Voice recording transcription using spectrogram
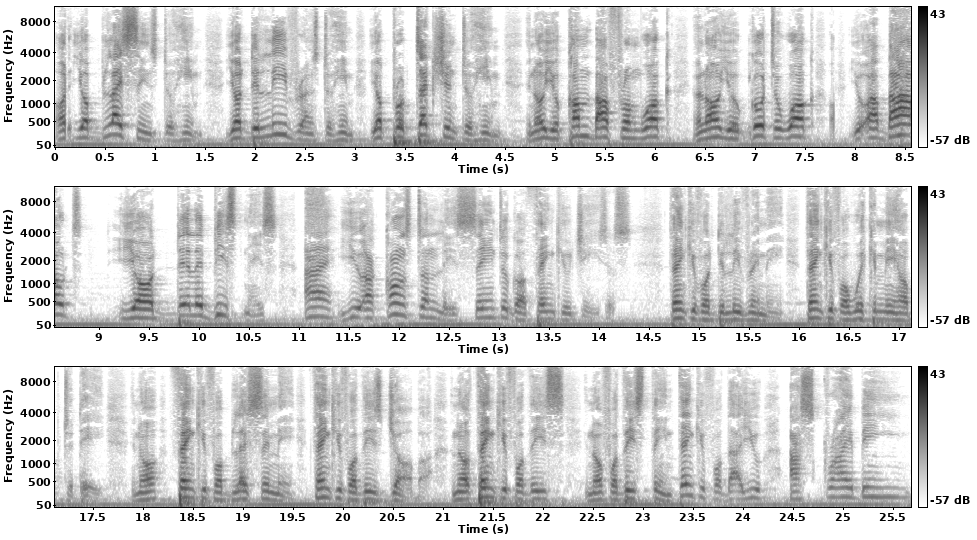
or your blessings to Him, your deliverance to Him, your protection to Him. You know, you come back from work, you know, you go to work, you about your daily business, and you are constantly saying to God, Thank you, Jesus. Thank you for delivering me. Thank you for waking me up today. You know, thank you for blessing me. Thank you for this job. You know, thank you for this, you know, for this thing. Thank you for that. You ascribing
